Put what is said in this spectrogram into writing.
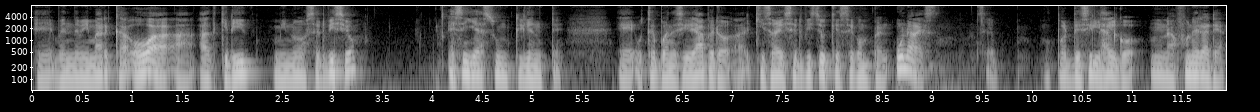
eh, vende mi marca o a, adquirir mi nuevo servicio, ese ya es un cliente. ustedes pueden decir, ah, pero ah, quizá hay servicios que se compran una vez. por decirles algo, una funeraria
